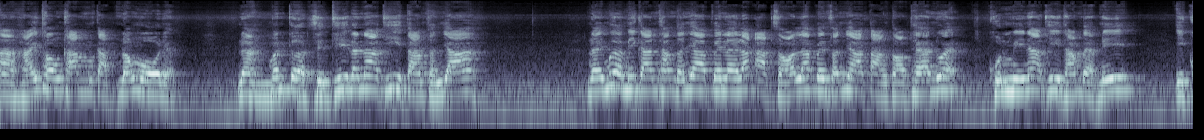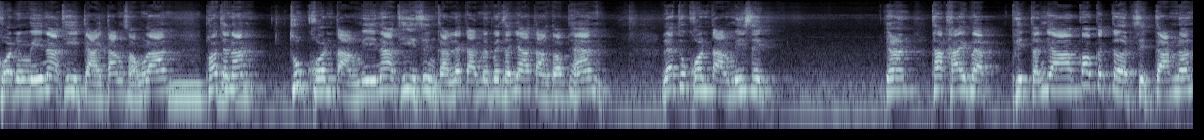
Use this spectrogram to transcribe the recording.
อ่าหายทองคำกับน้องโมเนี่ย นะมันเกิดสิทธิและหน้าที่ตามสัญญา ในเมื่อมีการทำสัญญาเป็นลายลักษณ์อักษรและเป็นสัญญาต่างตอบแทนด้วย คุณมีหน้าที่ทำแบบนี้ อีกคนหนึ่งมีหน้าที่จ่ายตังสองล้าน เพราะฉะนั้นทุกคนต่างมีหน้าที่ซึ่งกันและกันมันเป็นสัญญาต่างตอบแทน และทุกคนต่างมีสิทธิ์นะถ้าใครแบบผิดสัญญาก็จะเกิดสิทธิตามนั้น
